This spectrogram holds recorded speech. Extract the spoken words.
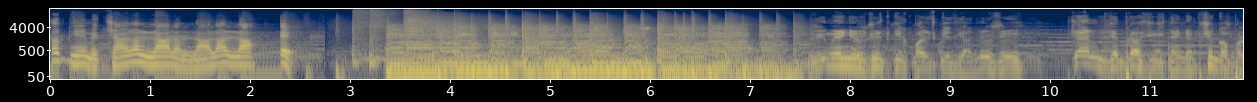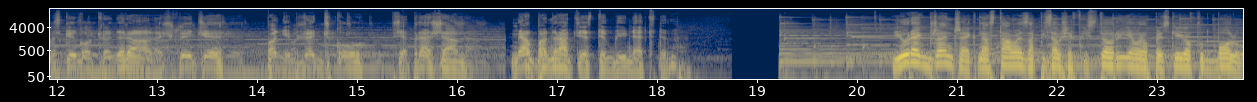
od Niemiec, la la la la la la. E. W imieniu wszystkich polskich Januszy chciałem zaprosić najlepszego polskiego trenera na świecie. Panie Brzęczku, przepraszam, miał pan rację z tym linetnym. Jurek Brzęczek na stałe zapisał się w historii europejskiego futbolu,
